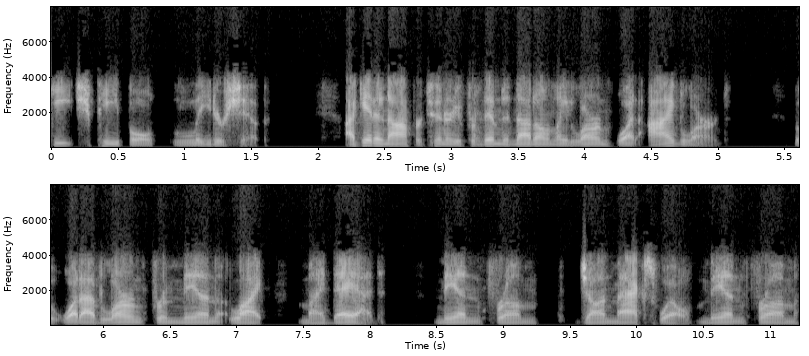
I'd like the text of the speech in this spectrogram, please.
teach people leadership. I get an opportunity for them to not only learn what I've learned, but what I've learned from men like my dad, men from John Maxwell, men from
